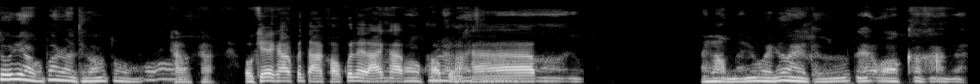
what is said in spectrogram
ตัวเดียวก็ป้าเราถือของตัวโอ้ครับครับโอเคครับคุณตาขอบคุณหลาย ๆ ครับ ขอบคุณหลายๆครับอ่าให้หลับมันด้วยด้วยถือให้ออกข้างๆอะ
